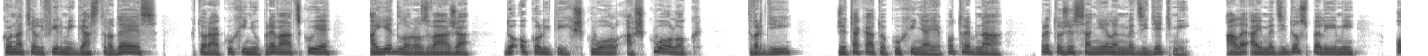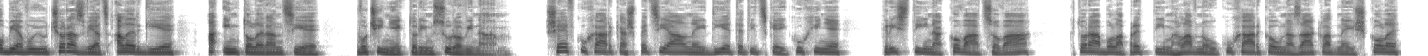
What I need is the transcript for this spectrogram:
konateľ firmy GastroDS, ktorá kuchyňu prevádzkuje a jedlo rozváža do okolitých škôl a škôlok, tvrdí, že takáto kuchyňa je potrebná, pretože sa nielen medzi deťmi, ale aj medzi dospelými objavujú čoraz viac alergie a intolerancie voči niektorým surovinám. Šéf-kuchárka špeciálnej dietetickej kuchyne Kristína Kovácová ktorá bola predtým hlavnou kuchárkou na základnej škole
